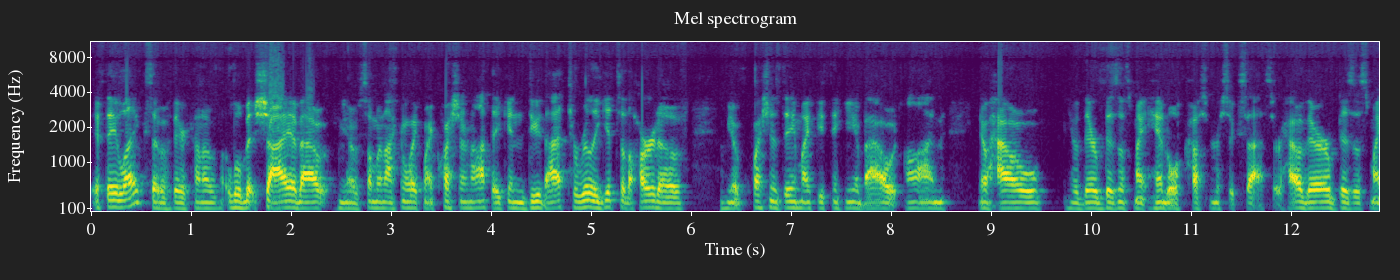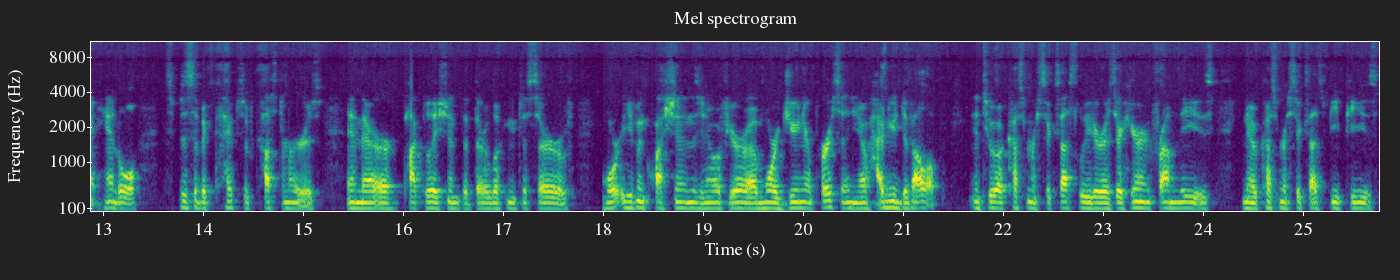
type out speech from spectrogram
if they like. So if they're kind of a little bit shy about, you know, someone not going to like my question or not, they can do that to really get to the heart of, you know, questions they might be thinking about on you know how you know their business might handle customer success or how their business might handle specific types of customers in their population that they're looking to serve or even questions you know if you're a more junior person you know how do you develop into a customer success leader as they're hearing from these you know customer success vps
